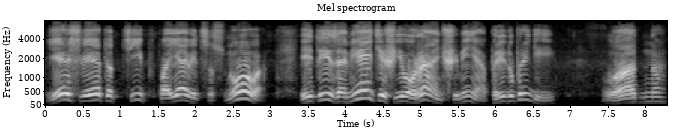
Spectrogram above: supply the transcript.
Если этот тип появится снова, и ты заметишь его раньше меня, предупреди. Ладно,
